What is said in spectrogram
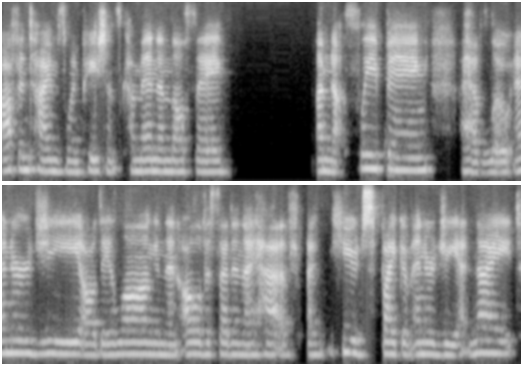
Oftentimes, when patients come in and they'll say, I'm not sleeping, I have low energy all day long, and then all of a sudden I have a huge spike of energy at night.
